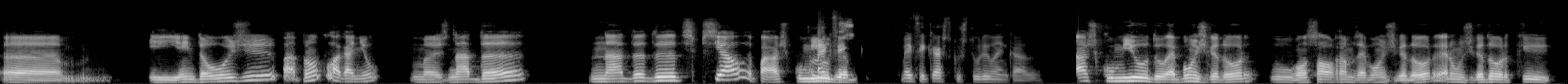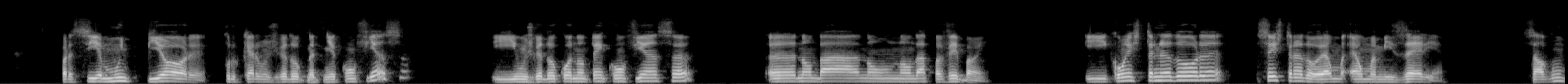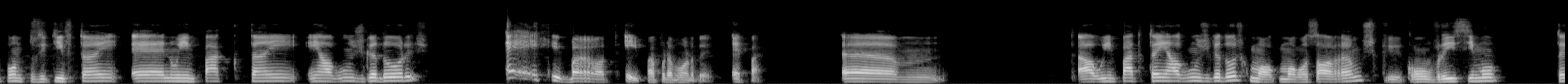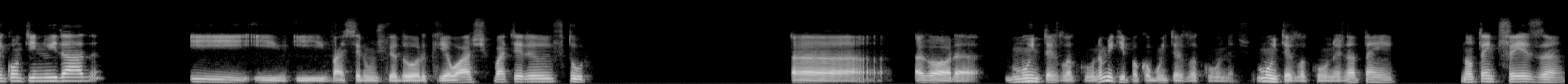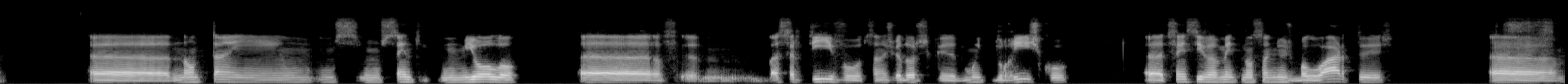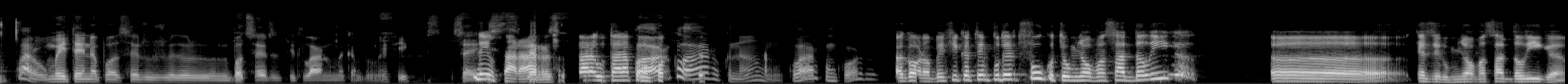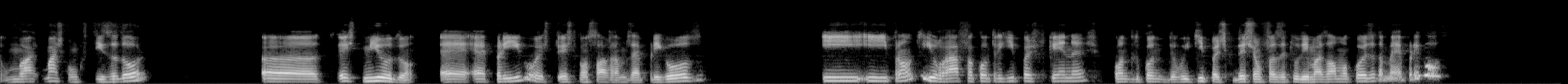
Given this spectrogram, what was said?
Uh, e ainda hoje, pá, pronto, lá ganhou, mas nada, nada de, de especial. Epá, acho que o como miúdo. É que, como é que ficaste com o Estoril em casa? Acho que o miúdo é bom jogador, o Gonçalo Ramos é bom jogador, era um jogador que parecia muito pior porque era um jogador que não tinha confiança e um jogador quando não tem confiança uh, não, dá, não, não dá para ver bem. E com este treinador ser treinador é uma, é uma miséria. Se algum ponto positivo tem, é no impacto que tem em alguns jogadores. Ei, barrote! Epá, por amor de Deus. Epá. Um, o impacto que tem em alguns jogadores, como, como o Gonçalo Ramos, que com o Veríssimo tem continuidade e, e, e, vai ser um jogador que eu acho que vai ter futuro. Uh, agora, muitas lacunas, uma equipa com muitas lacunas, muitas lacunas, não tem, não tem defesa, uh, não tem um, um, centro, um miolo uh, assertivo, são jogadores que muito do risco, uh, defensivamente não são nenhum baluartes, Uh... Claro, o Meitena pode ser o jogador, pode ser titular no meio campo do Benfica. É, Nem o Tarap. O Tarap claro, claro que não, claro, concordo. Agora, o Benfica tem poder de fogo, tem o melhor avançado da Liga. Uh, quer dizer, o melhor avançado da Liga, o mais, mais concretizador. Uh, este miúdo é, é perigo, este, este Gonçalo Ramos é perigoso. E, e, pronto, e o Rafa contra equipas pequenas, quando, quando equipas que deixam fazer tudo e mais alguma coisa, também é perigoso.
